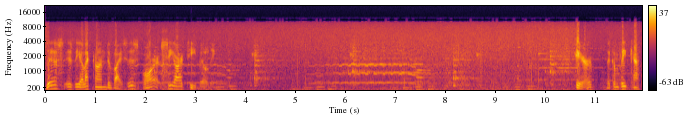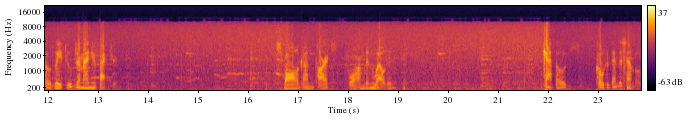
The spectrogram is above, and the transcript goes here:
This is the Electron Devices, or CRT building. Here, the complete cathode ray tubes are manufactured. Small gun parts formed and welded. Cathodes coated and assembled.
